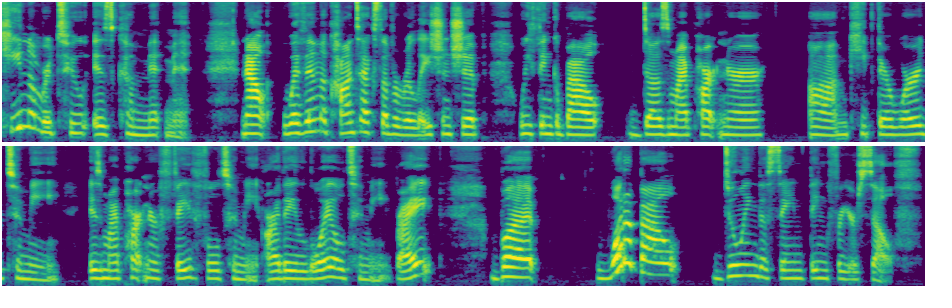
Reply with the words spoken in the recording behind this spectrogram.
Key number two is commitment. Now, within the context of a relationship, we think about does my partner um, keep their word to me? Is my partner faithful to me? Are they loyal to me? Right? But what about doing the same thing for yourself?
